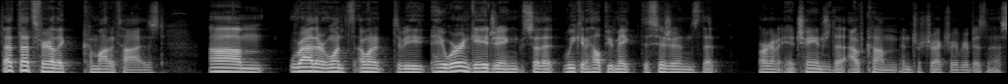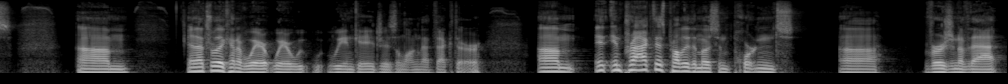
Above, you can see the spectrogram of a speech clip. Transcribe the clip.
That that's fairly commoditized. Um, rather once I want it to be, hey, we're engaging so that we can help you make decisions that are going to change the outcome and trajectory of your business. Um, and that's really kind of where where we, we engage is along that vector. Um, in, in practice, probably the most important uh, version of that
